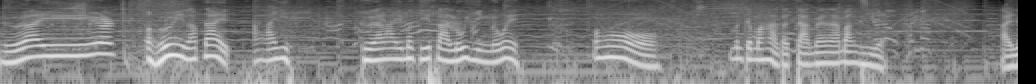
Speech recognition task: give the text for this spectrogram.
เงยเฮ้ย รับได้ อะไร คืออะไรเมื่อกี้ซารู้ยิงนะเว้ย โอ้มันจะมาหาจัดจานไปนะบางทีอะไอโย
